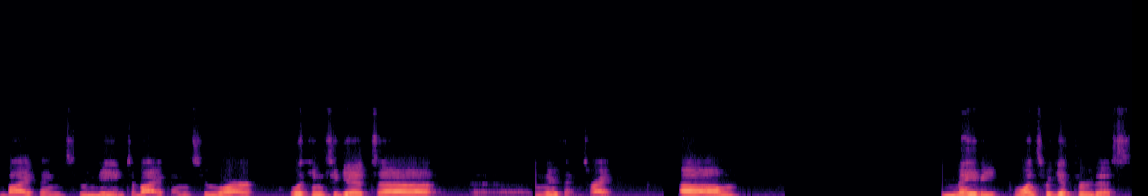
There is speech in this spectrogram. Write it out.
buy things, who need to buy things, who are looking to get uh, new things, right? Um, maybe once we get through this,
